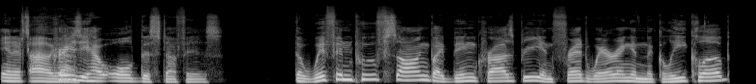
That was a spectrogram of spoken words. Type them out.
and it's Oh, yeah. crazy how old this stuff is. The Whiffenpoof song by Bing Crosby and Fred Waring and the Glee Club.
